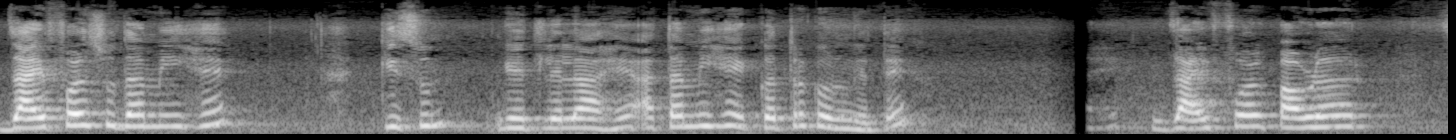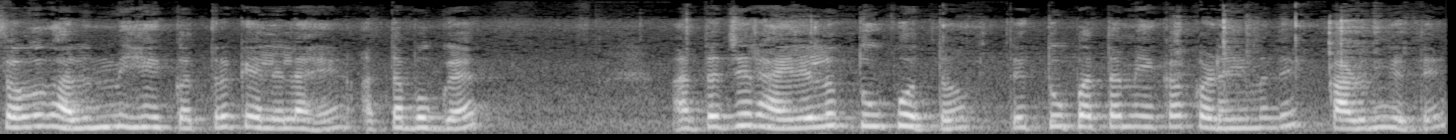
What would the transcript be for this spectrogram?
जायफळसुद्धा मी हे किसून घेतलेलं आहे. आता मी हे एकत्र करून घेते. जायफळ पावडर सगळं घालून मी हे एकत्र केलेलं आहे. आता बघूयात आता जे राहिलेलं तूप होतं ते तूप आता मी एका कढईमध्ये काढून घेते.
